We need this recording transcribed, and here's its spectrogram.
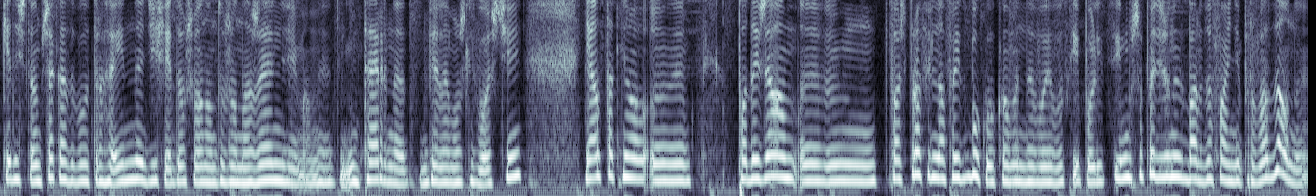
Kiedyś ten przekaz był trochę inny, dzisiaj doszło nam dużo narzędzi, mamy internet, wiele możliwości. Ja ostatnio y, podejrzałam y, wasz profil na Facebooku Komendy Wojewódzkiej Policji i muszę powiedzieć, że on jest bardzo fajnie prowadzony.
